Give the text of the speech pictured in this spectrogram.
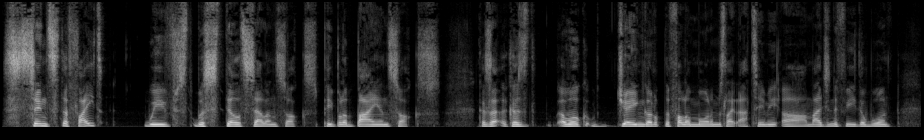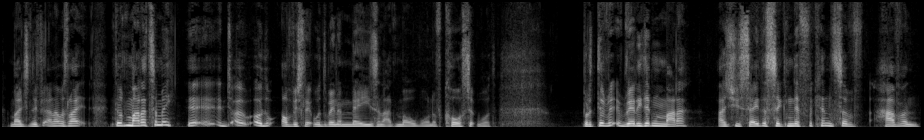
since the fight, we've we're still selling socks. People are buying socks because because uh, I woke up, Jane got up the following morning and was like that to me. Oh, imagine if he'd have won. Imagine if, and I was like, it doesn't matter to me. It- it- oh, oh, obviously, it would have been amazing had Mo won. Of course, it would. But it really didn't matter. As you say, the significance of having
